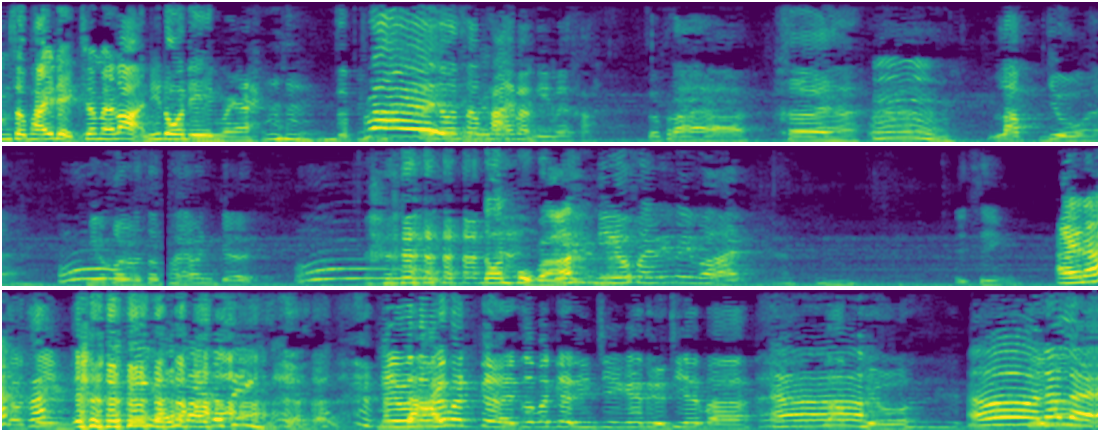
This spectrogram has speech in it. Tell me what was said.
ำเซอร์ไพรส์เด็กใช่ไหมล่ะนี่โดนเองไปไง เซอร์ไพรเคยส์โดนเซอร์ไพรส์แบบนี้ไหมคะเซอร์ไพรส์เหรอเคยค่ะ อืม หลับอยู่ค่ะ มีคนมาเซอร์ไพรส์วันเกิดโดนปลุกเหรอนิวไฟไม่ในบาทไอ้สิ่งอะไรนะเจ้าจริงซิ่งเหรอทำไมเจ้าซิ่งใครมาทำให้วันเกิดจะวันเกิดจริงๆไงถือเทียนมาเอหลับออยู่เออ นั่นแหละ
